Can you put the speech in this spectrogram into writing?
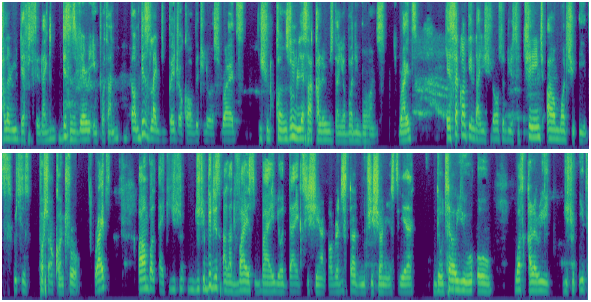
calorie deficit. Like this is very important. Um, this is like the bedrock of weight loss, right? You should consume lesser calories than your body burns, right? A second thing that you should also do is to change how much you eat, which is portion control, right? Um, but like you should you should do this as advised by your dietitian or registered nutritionist. Yeah, they'll tell you oh what calorie you should eat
